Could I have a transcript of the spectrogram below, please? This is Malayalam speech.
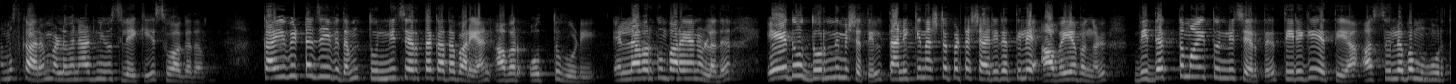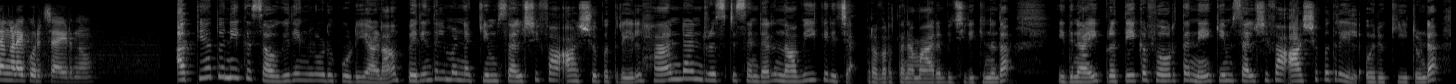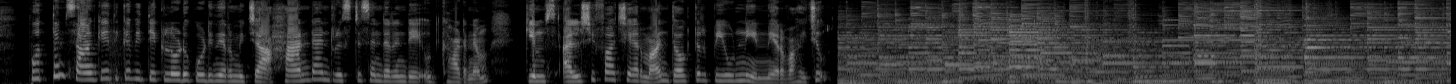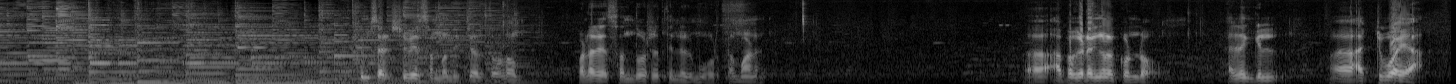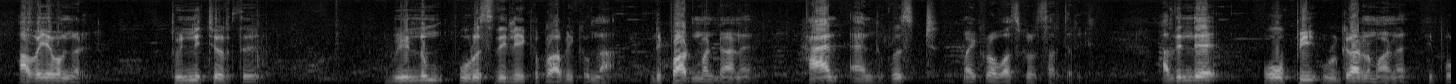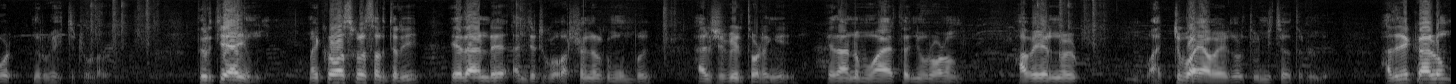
നമസ്കാരം വള്ളുവനാട് ന്യൂസിലേക്ക് സ്വാഗതം. കൈവിട്ട ജീവിതം തുന്നിച്ചേർത്ത കഥ പറയാൻ അവർ ഒത്തുകൂടി. എല്ലാവർക്കും പറയാനുള്ളത് ഏതോ ദുർനിമിഷത്തിൽ തനിക്ക് നഷ്ടപ്പെട്ട ശരീരത്തിലെ അവയവങ്ങൾ വിദഗ്ധമായി തുന്നിച്ചേർത്ത് തിരികെ എത്തിയ അസുലഭ മുഹൂർത്തങ്ങളെ കുറിച്ചായിരുന്നു അത്യാധുനിക സൗകര്യങ്ങളോട് കൂടിയാണ് പെരിന്തൽമണ്ണ കിംസ് അൽഷിഫ ആശുപത്രിയിൽ ഹാൻഡ് ആൻഡ് റിസ്റ്റ് സെന്റർ നവീകരിച്ച പ്രവർത്തനം ആരംഭിച്ചിരിക്കുന്നത്. ഇതിനായി പ്രത്യേക ഫ്ലോർ തന്നെ കിംസ് അൽഷിഫ ആശുപത്രിയിൽ ഒരുക്കിയിട്ടുണ്ട്. പുത്തൻ സാങ്കേതിക വിദ്യകളോട് കൂടി നിർമ്മിച്ച ഹാൻഡ് ആൻഡ് റിസ്റ്റ് സെന്ററിന്റെ ഉദ്ഘാടനം KIMS Alshifa chairman doctor P Unniyan നിർവഹിച്ചു. കിംസ് ശിവയെ സംബന്ധിച്ചിടത്തോളം വളരെ സന്തോഷത്തിന്റെ ഒരു മുഹൂർത്തമാണ്. അപകടങ്ങൾ കൊണ്ടോ അല്ലെങ്കിൽ അറ്റുപോയ അവയവങ്ങൾ തുന്നിച്ചേർത്ത് വീണ്ടും പൂർവസ്ഥിതിയിലേക്ക് പ്രാപിക്കുന്ന ഡിപ്പാർട്ട്മെന്റാണ് hand and wrist microvascular surgery. അതിന്റെ ഒ പി ഉദ്ഘാടനമാണ് ഇപ്പോൾ നിർവഹിച്ചിട്ടുള്ളത്. തീർച്ചയായും മൈക്രോവാസ്കുലർ സർജറി ഏതാണ്ട് അഞ്ചെട്ട് വർഷങ്ങൾക്ക് മുമ്പ് അൽഷബിയിൽ തുടങ്ങി. ഏതാണ്ട് മൂവായിരത്തി അഞ്ഞൂറോളം അവയവങ്ങൾ അറ്റുപോയ അവയവങ്ങൾ തുന്നിച്ചേർത്തിട്ടുണ്ട് അതിനേക്കാളും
